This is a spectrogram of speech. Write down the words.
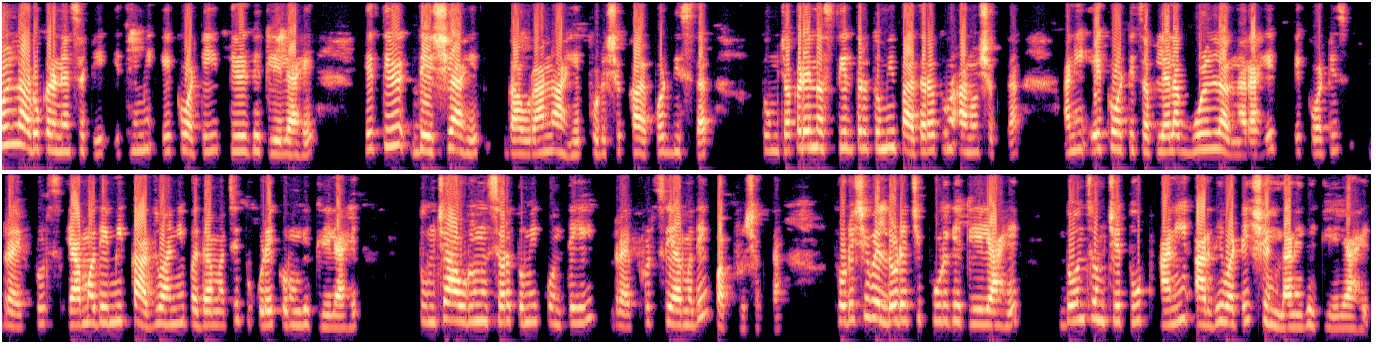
तिळगुळ लाडू करण्यासाठी इथे मी एक वाटी तीळ घेतलेले आहे. हे तीळ देशी आहेत गावरान आहेत थोडेसे काळपट दिसतात. तुमच्याकडे नसतील तर तुम्ही बाजारातून आणू शकता. आणि एक वाटीच आपल्याला गुळ लागणार आहे. एक वाटीच ड्रायफ्रुट्स यामध्ये मी काजू आणि बदामाचे तुकडे करून घेतलेले आहेत. तुमच्या आवडीनुसार तुम्ही कोणतेही ड्रायफ्रुट्स यामध्ये वापरू शकता. थोडीशी वेलदोड्याची पूड घेतलेली आहे. दोन चमचे तूप आणि अर्धी वाटी शेंगदाणे घेतलेले आहेत.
